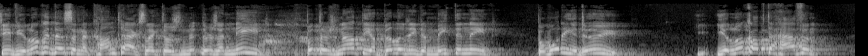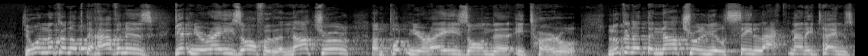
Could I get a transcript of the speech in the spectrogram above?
See, if you look at this in the context, like there's, there's a need, but there's not the ability to meet the need. But what do you do? You look up to heaven. Do you know what looking up to heaven is? Getting your eyes off of the natural and putting your eyes on the eternal. Looking at the natural, you'll see lack many times.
